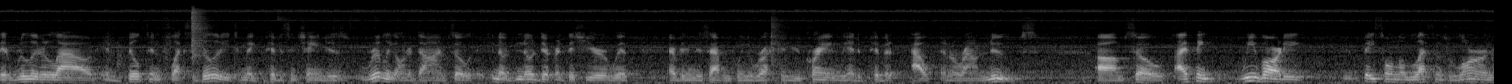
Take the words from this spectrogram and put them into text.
that really allowed and built-in flexibility to make pivots and changes really on a dime. So you know, no different this year with everything that's happened between the Russia and Ukraine. We had to pivot out and around news. Um, so I think we've already, based on the lessons learned,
